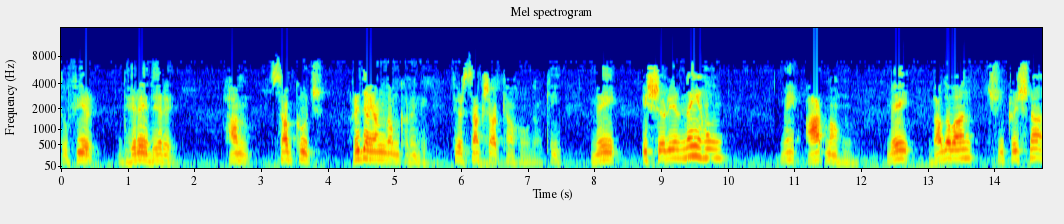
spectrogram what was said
तो फिर धीरे धीरे हम सब कुछ हृदयंगम करेंगे। फिर साक्षात्कार होगा कि मैं शरीर नहीं हूँ, मैं आत्मा हूँ। मैं भगवान श्री कृष्ण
